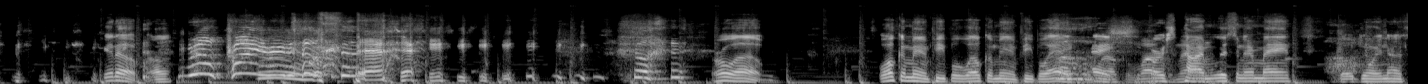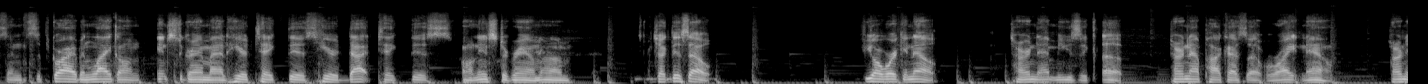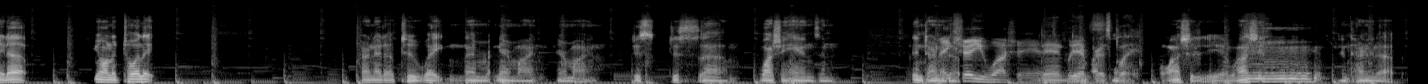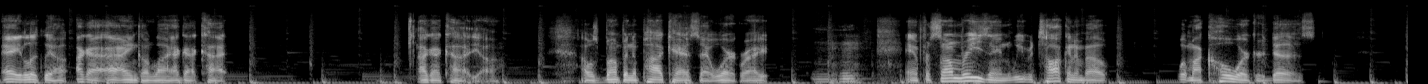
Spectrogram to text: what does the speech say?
get up, bro. Bro, I'm crying right now. Grow up. Welcome in, people. Welcome in, people. Hey, Welcome, hey, welcome, welcome, first man. time listener, man. Go join us and subscribe and like on Instagram at here take this here dot take this on Instagram. Um, check this out. If you are working out, turn that music up. Turn that podcast up right now. Turn it up. If you're on the toilet, turn that up too. Wait, never, never mind. Never mind. Just just um, wash your hands and then turn it Make up. sure you wash your hands. Then, please. then press play. Wash it. Yeah, wash it and turn it up. Hey, look, y'all. I got. I ain't gonna lie. I got caught. I got caught, y'all. I was bumping the podcast at work, right? mhm. And for some reason, we were talking about what my coworker does.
